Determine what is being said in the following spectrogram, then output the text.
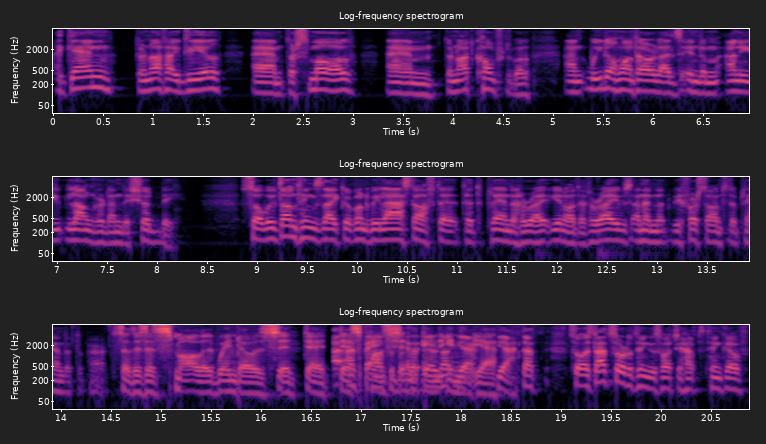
again, they're not ideal. Um, they're small. Um, they're not comfortable, and we don't want our lads in them any longer than they should be. So we've done things like they're going to be last off the, the, the plane that arrives, you know, that arrives, and then they'll be first onto the plane that departs So there's as small as windows uh, d- as possible. in, not- in yeah. Yeah. yeah. That so as that sort of thing is what you have to think of.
